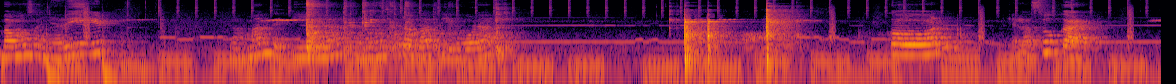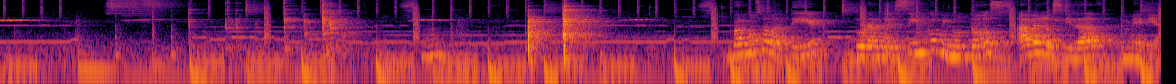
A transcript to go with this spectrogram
Vamos a añadir la mantequilla a nuestra batidora con el azúcar. Vamos a batir durante 5 minutos a velocidad media.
